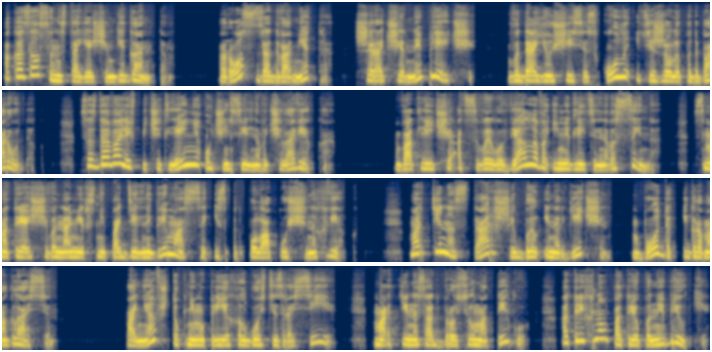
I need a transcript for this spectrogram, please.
оказался настоящим гигантом. Рост за два метра, широченные плечи, выдающиеся скулы и тяжелый подбородок создавали впечатление очень сильного человека. В отличие от своего вялого и медлительного сына, смотрящего на мир с неподдельной гримасой из-под полуопущенных век. Мартина-старший был энергичен, бодр и громогласен. Поняв, что к нему приехал гость из России, Мартинес отбросил мотыгу, отряхнул потрепанные брюки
